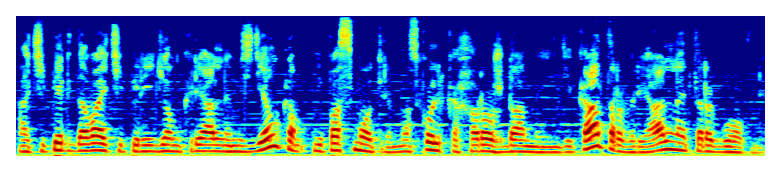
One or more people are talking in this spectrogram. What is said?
А теперь давайте перейдем к реальным сделкам и посмотрим, насколько хорош данный индикатор в реальной торговле.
